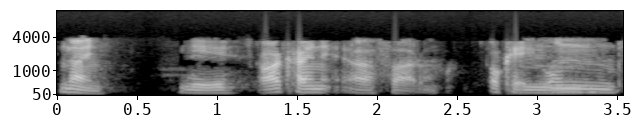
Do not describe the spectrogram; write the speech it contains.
Nein, nee. gar keine Erfahrung. Okay, Mhm. und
